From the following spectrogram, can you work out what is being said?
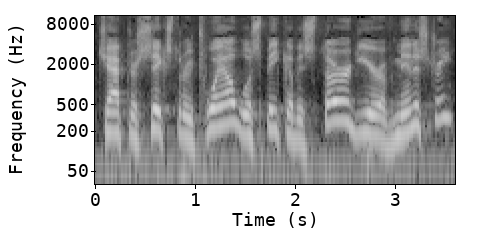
Chapter 6 through 12 will speak of his third year of ministry.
